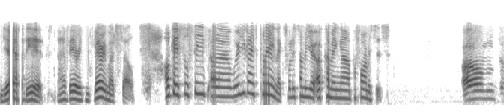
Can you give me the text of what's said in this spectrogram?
yes, I did. I very, very much so. Okay, so Steve, uh, where are you guys playing next? What are some of your upcoming uh, performances? Um, the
